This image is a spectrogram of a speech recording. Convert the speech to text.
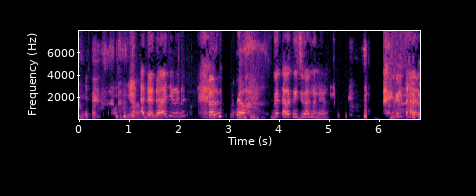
Iya, gua. ada-ada aja lu dah. kalau Nel. gue tahu tujuan lu Nel gue tahu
